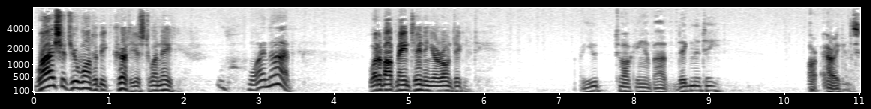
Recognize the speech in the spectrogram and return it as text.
Why should you want to be courteous to a native? Why not? What about maintaining your own dignity? Are you talking about dignity or arrogance?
